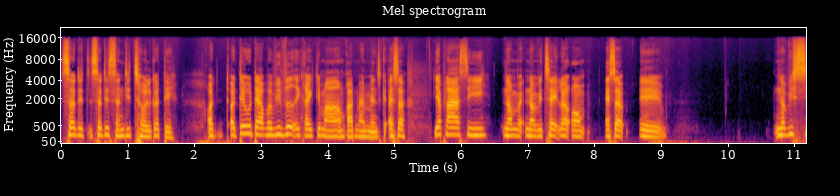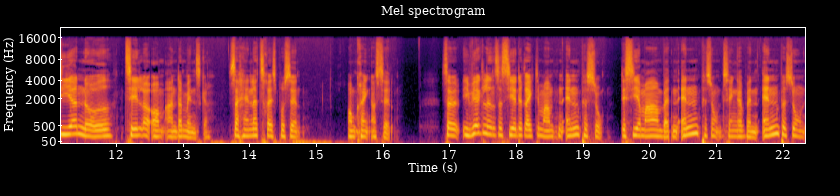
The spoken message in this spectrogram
så er det, så er det sådan, de tolker det. Og, og det er jo der, hvor vi ved ikke rigtig meget om ret mange mennesker. Altså, jeg plejer at sige, når, når vi taler om, altså, øh, når vi siger noget til og om andre mennesker, så handler 60 procent omkring os selv. Så i virkeligheden så siger det rigtig meget om den anden person. Det siger meget om, hvad den anden person tænker, hvad den anden person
